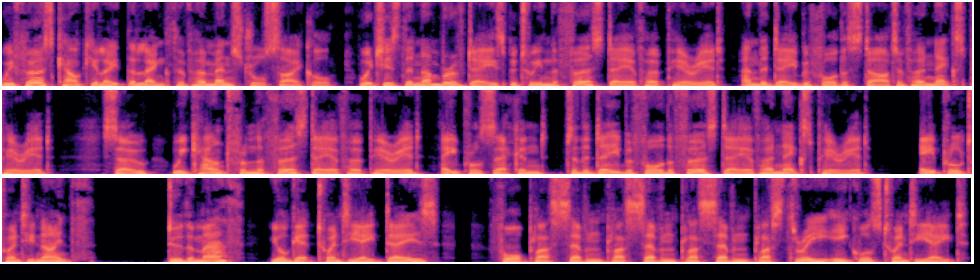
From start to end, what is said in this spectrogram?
we first calculate the length of her menstrual cycle, which is the number of days between the first day of her period and the day before the start of her next period, so, we count from the first day of her period, April 2nd, to the day before the first day of her next period, April 29th. Do the math, you'll get 28 days. 4 plus 7 plus 7 plus 7 plus 3 equals 28.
